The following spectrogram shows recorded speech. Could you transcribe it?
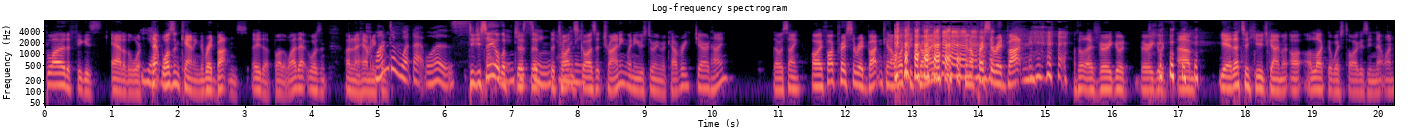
blow the figures out of the water. Yeah. That wasn't counting the red buttons either. By the way, that wasn't. I don't know how I many. people- wonder what that was. Did you see That all the the, the, the Titans many- guys at training when he was doing recovery? Jarryd Hayne. They were saying, "Oh, if I press the red button, can I watch you train? can I press the red button?" I thought that was very good, very good. Um, yeah, that's a huge game. I, I like the West Tigers in that one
